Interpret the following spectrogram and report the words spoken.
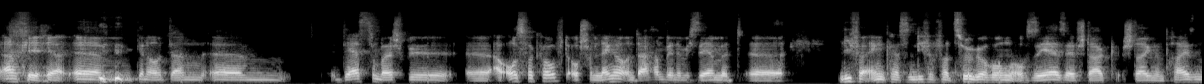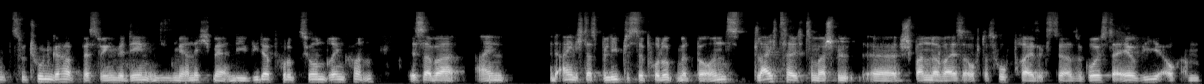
okay, ja, ähm, genau, dann, ähm, der ist zum Beispiel äh, ausverkauft, auch schon länger, und da haben wir nämlich sehr mit äh, Lieferengpässen, Lieferverzögerungen, auch sehr, sehr stark steigenden Preisen zu tun gehabt, weswegen wir den in diesem Jahr nicht mehr in die Wiederproduktion bringen konnten. Ist aber ein eigentlich das beliebteste Produkt mit bei uns. Gleichzeitig zum Beispiel äh, spannenderweise auch das hochpreisigste, also größte AOV, auch am,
